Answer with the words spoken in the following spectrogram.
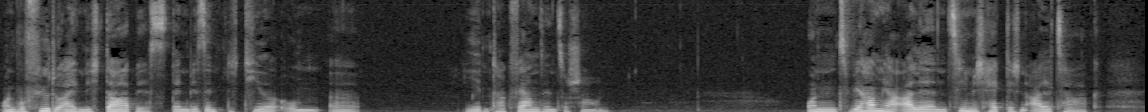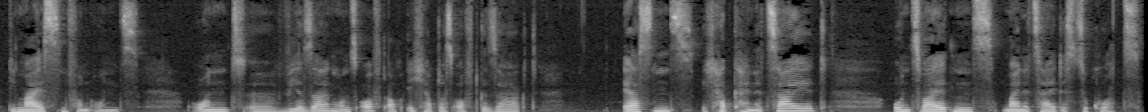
und wofür du eigentlich da bist. Denn wir sind nicht hier, um äh, jeden Tag Fernsehen zu schauen. Und wir haben ja alle einen ziemlich hektischen Alltag, die meisten von uns. Und äh, wir sagen uns oft, auch ich habe das oft gesagt, erstens, ich habe keine Zeit und zweitens, meine Zeit ist zu kurz.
